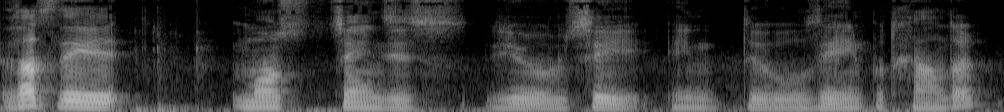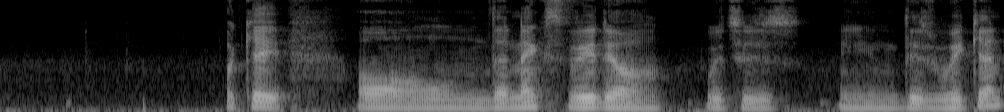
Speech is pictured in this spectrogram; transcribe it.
that's the most changes you'll see into the input handler. Okay on the next video which is in this weekend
